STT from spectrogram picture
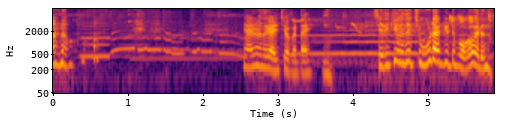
ആണോ? ഞാനും ഒന്ന് കഴിച്ചു നോക്കട്ടെ. ശരിക്കും ഇത് ചൂടാക്കിയിട്ട് പുക വരുന്നു.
